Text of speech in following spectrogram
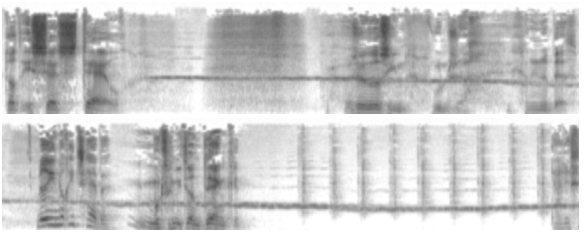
Dat is zijn stijl. We zullen wel zien, woensdag. Ik ga nu naar bed. Wil je nog iets hebben? Ik moet er niet aan denken. Daar is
